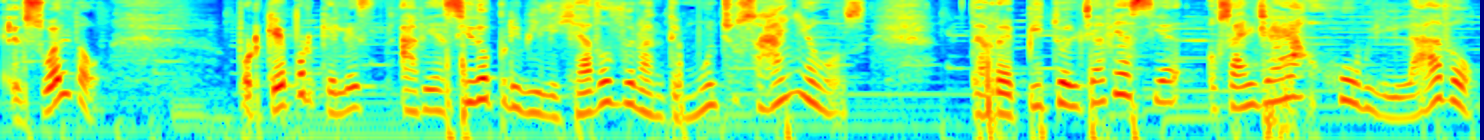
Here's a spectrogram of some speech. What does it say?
el sueldo. ¿Por qué? Porque él había sido privilegiado durante muchos años. Te repito, él ya había sido, o sea, él ya era jubilado.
